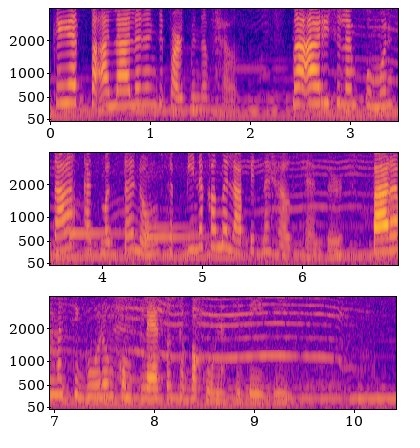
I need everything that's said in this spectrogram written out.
Kaya't paalala ng Department of Health, maaari silang pumunta at magtanong sa pinakamalapit na health center Para masigurong kumpleto sa bakuna si baby. Good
